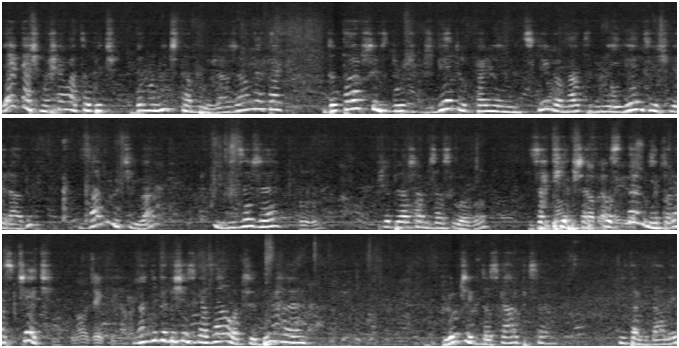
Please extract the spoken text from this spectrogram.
Jakaś musiała to być demoniczna burza, że ona tak dotarszy wzdłuż grzbietu kamienickiego nad mniej więcej Świeradów, zawróciła i widzę, że, przepraszam za słowo, zapieprza wprost na mnie po raz trzeci. No dzięki. No niby by się zgadzało, czy burze, kluczyk do skarbca i tak dalej.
